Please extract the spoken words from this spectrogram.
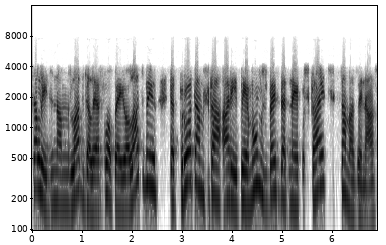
salīdzinām Latgali ar kopējo Latviju, tad, protams, kā arī pie mums bezdarbnieku skaits samazinās.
